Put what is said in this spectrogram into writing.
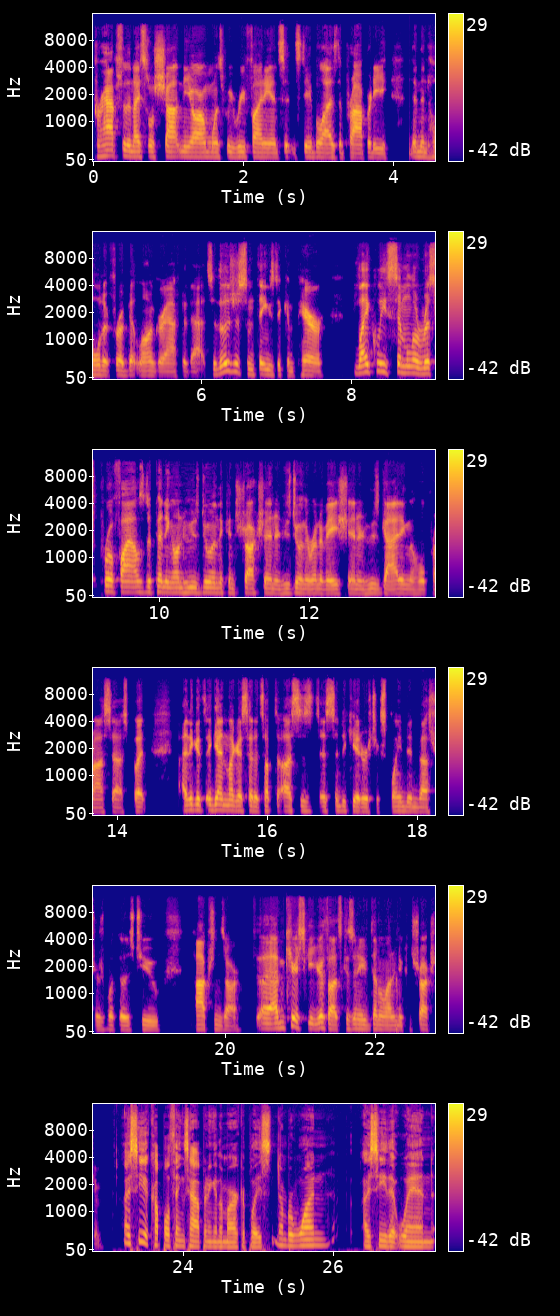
perhaps with a nice little shot in the arm once we refinance it and stabilize the property, and then hold it for a bit longer after that. So those are some things to compare. Likely similar risk profiles depending on who's doing the construction and who's doing the renovation and who's guiding the whole process. But I think it's again, like I said, it's up to us as, as syndicators to explain to investors what those two options are. Uh, I'm curious to get your thoughts because I know you've done a lot of new construction. I see a couple of things happening in the marketplace. Number one, I see that when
